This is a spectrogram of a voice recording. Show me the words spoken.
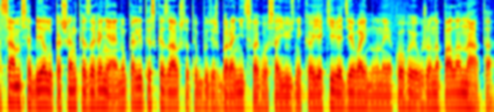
сам сябе лукашенко заганяе. Ну калі ты сказаў что ты будзеш бараніць свайго саюзніка які вядзе вайну на якога ўжо напала нато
